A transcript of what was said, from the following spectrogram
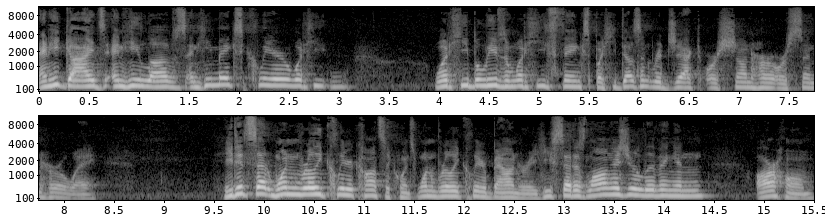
and he guides and he loves and he makes clear what he what he believes and what he thinks, but he doesn't reject or shun her or send her away. He did set one really clear consequence, one really clear boundary. He said, as long as you're living in our home,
